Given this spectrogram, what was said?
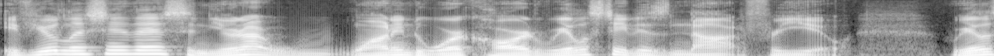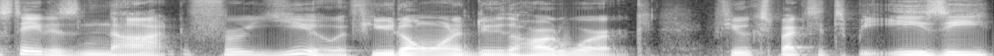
if you're listening to this and you're not wanting to work hard, real estate is not for you. Real estate is not for you if you don't want to do the hard work. If you expect it to be easy,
